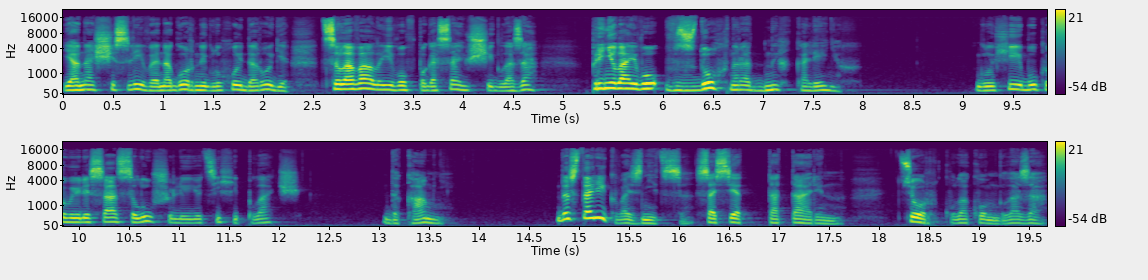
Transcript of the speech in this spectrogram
И она, счастливая на горной глухой дороге, целовала его в погасающие глаза, Приняла его вздох на родных коленях. Глухие буковые леса слушали ее тихий плач. Да камни. Да старик вознится, сосед-татарин, Тер кулаком глаза.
